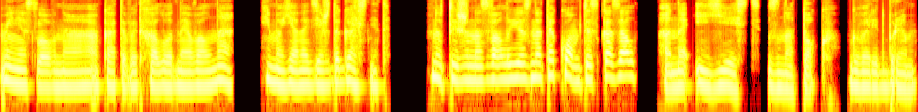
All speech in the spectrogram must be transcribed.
Меня словно окатывает холодная волна, и моя надежда гаснет. «Но ты же назвал ее знатоком, ты сказал...» «Она и есть знаток», — говорит Брэм.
